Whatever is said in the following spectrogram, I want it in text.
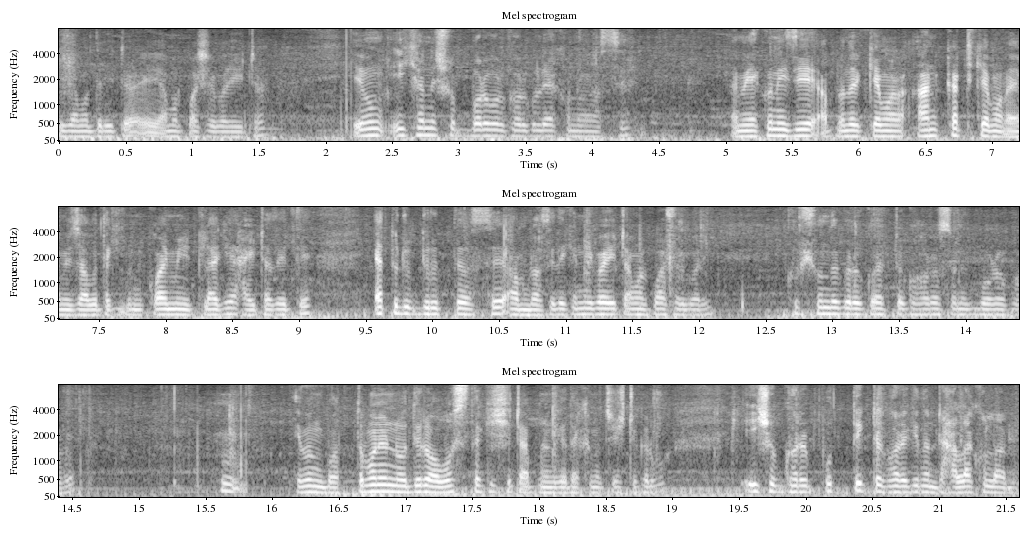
এই যে আমাদের এটা, এই আমার পাশের বাড়ি এটা। এবং এইখানে সব বড় বড় ঘরগুলো এখনও আছে। আমি এখন এই যে আপনাদের ক্যামেরা আনকাট ক্যামেরায় আমি যাব দেখবেন কয় মিনিট লাগে হাইটা যেতে। এতটুকু দূরত্ব আছে, আমরা আছি। দেখেন এই বাড়িটা আমার পাশের বাড়ি। খুব সুন্দর করে কয়েকটা ঘর আছে, অনেক বড় বড়। হুম, এবং বর্তমানে নদীর অবস্থা কি সেটা আপনাদেরকে দেখানোর চেষ্টা করব। এইসব ঘরের প্রত্যেকটা ঘরে কিন্তু ঢালা খোলানো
